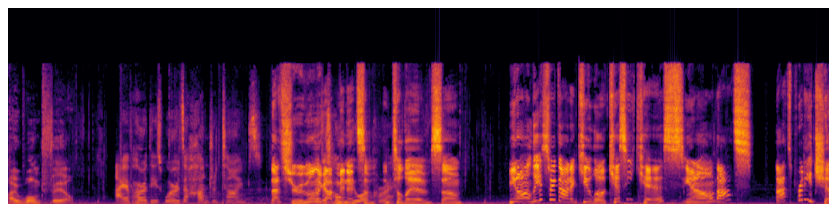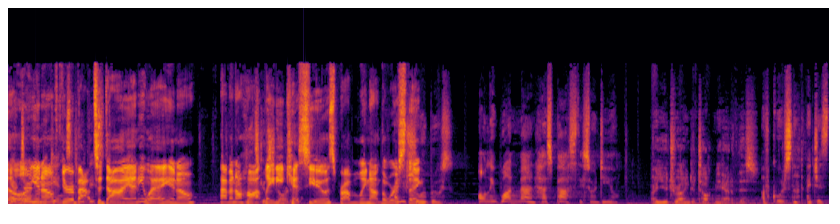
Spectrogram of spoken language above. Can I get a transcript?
I won't fail. I have heard these words a hundred times. That's true. We've only got minutes of, to live, so. You know, at least we got a cute little kissy kiss. You know, that's that's pretty chill. You know, if you're about to die door. anyway, you know, having a hot lady started. kiss you is probably not the Are worst you thing. sure, Bruce? Only one man has passed this ordeal. Are you trying to talk me out of this? Of course not. I just.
